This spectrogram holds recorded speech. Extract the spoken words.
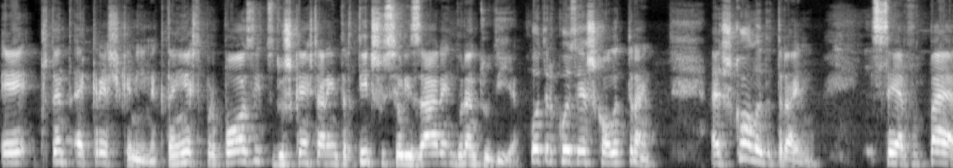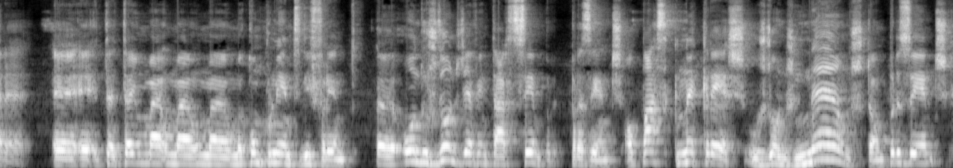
é, portanto, a creche canina, que tem este propósito dos cães estarem entretidos, socializarem durante o dia. Outra coisa é a escola de treino. A escola de treino serve para é, é, tem uma, uma, uma, uma, componente diferente, uh, onde os donos devem estar sempre presentes, ao passo que na creche os donos não estão presentes,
